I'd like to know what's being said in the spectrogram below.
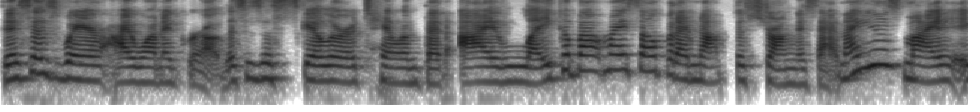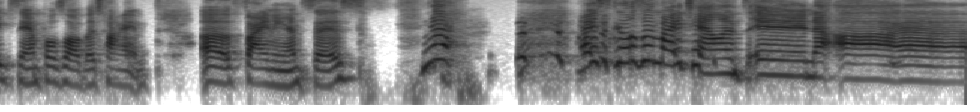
This is where I want to grow. This is a skill or a talent that I like about myself, but I'm not the strongest at. And I use my examples all the time of finances. my skills and my talents in uh,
